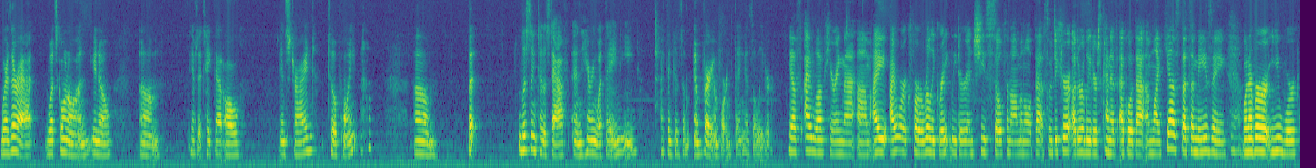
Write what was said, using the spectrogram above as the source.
where they're at, what's going on. You know, um, you have to take that all in stride to a point. um, but listening to the staff and hearing what they need, I think is a, a very important thing as a leader. Yes, I love hearing that. Um, I, I work for a really great leader, and she's so phenomenal at that. So to hear other leaders kind of echo that, I'm like, yes, that's amazing. Yeah. Whenever you work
